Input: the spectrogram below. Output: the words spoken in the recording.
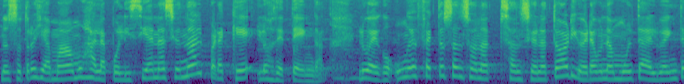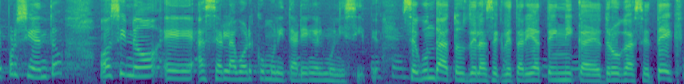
Nosotros llamábamos a la Policía Nacional para que los detengan. Luego, un efecto sancionatorio era una multa del 20% o si no, eh, hacer labor comunitaria en el municipio. Según datos de la Secretaría Técnica de Drogas CETEC,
